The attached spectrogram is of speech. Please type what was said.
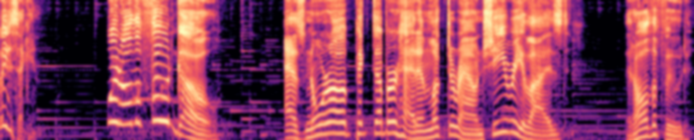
Wait a second. Where'd all the food go? As Nora picked up her head and looked around, she realized that all the food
